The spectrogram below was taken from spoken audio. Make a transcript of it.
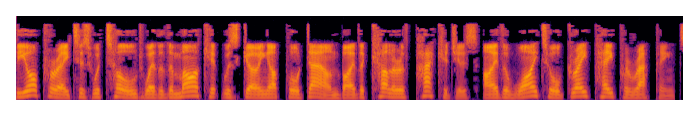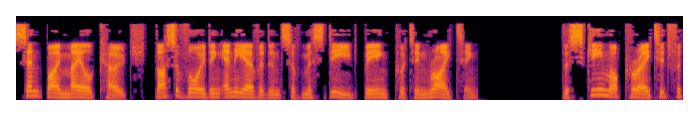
The operators were told whether the market was going up or down by the color of packages either white or gray paper wrapping sent by mail coach, thus avoiding any evidence of misdeed being put in writing. The scheme operated for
